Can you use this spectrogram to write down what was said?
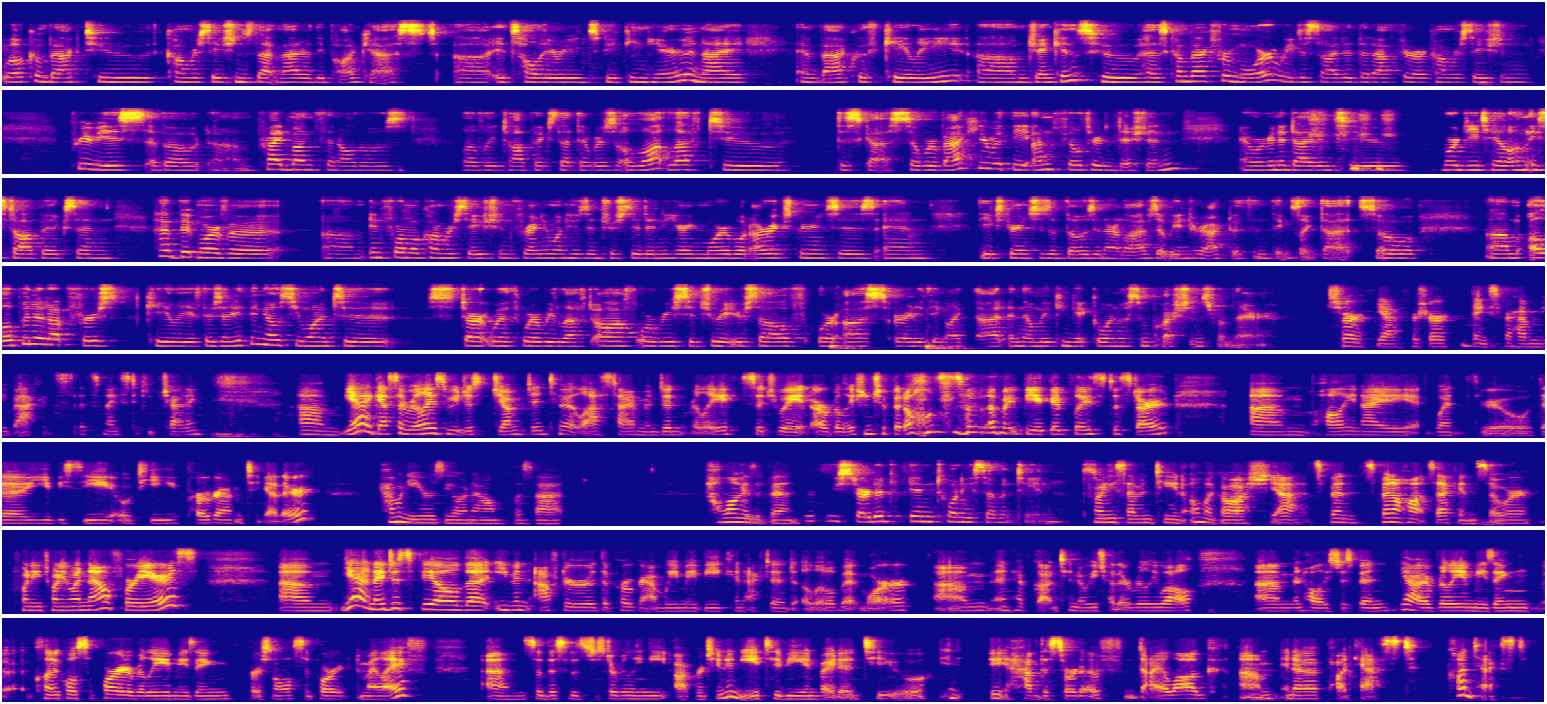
Welcome back to Conversations That Matter, the podcast. Uh, it's Holly Reed speaking here, and I am back with Kaylee um, Jenkins, who has come back for more. We decided that after our conversation previous about um, Pride Month and all those lovely topics, that there was a lot left to discuss. So we're back here with the unfiltered edition, and we're going to dive into more detail on these topics and have a bit more of a um, informal conversation for anyone who's interested in hearing more about our experiences and the experiences of those in our lives that we interact with and things like that. So um, I'll open it up first, Kaylee. If there's anything else you wanted to start with where we left off or resituate yourself or us or anything like that, and then we can get going with some questions from there. Sure. Yeah, for sure. Thanks for having me back. It's it's nice to keep chatting. Um, yeah, I guess I realized we just jumped into it last time and didn't really situate our relationship at all. So that might be a good place to start um, Holly and I went through the UBC OT program together. How many years ago now was that? How long has it been? We started in 2017. 2017. Oh my gosh, yeah, it's been it's been a hot second. So we're 2021 now, four years. Um, yeah, and I just feel that even after the program, we may be connected a little bit more um, and have gotten to know each other really well. Um, and Holly's just been, yeah, a really amazing uh, clinical support, a really amazing personal support in my life. Um, so this was just a really neat opportunity to be invited to have this sort of dialogue um, in a podcast context.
